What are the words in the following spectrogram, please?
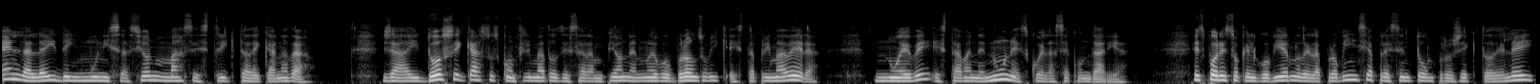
en la ley de inmunización más estricta de Canadá. Ya hay 12 casos confirmados de sarampión en Nuevo Brunswick esta primavera. Nueve estaban en una escuela secundaria. Es por eso que el gobierno de la provincia presentó un proyecto de ley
